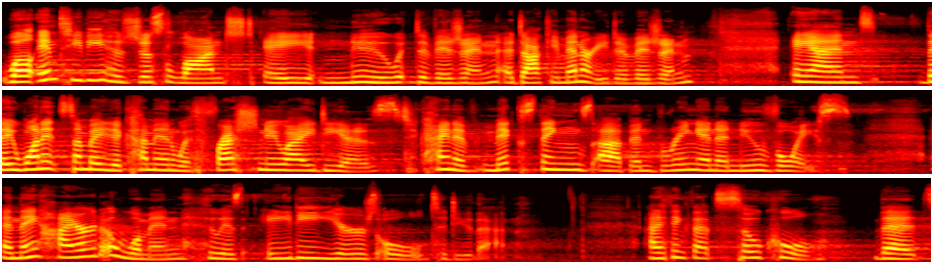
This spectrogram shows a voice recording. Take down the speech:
Well, MTV has just launched a new division, a documentary division, and they wanted somebody to come in with fresh new ideas to kind of mix things up and bring in a new voice. And they hired a woman who is 80 years old to do that. I think that's so cool that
